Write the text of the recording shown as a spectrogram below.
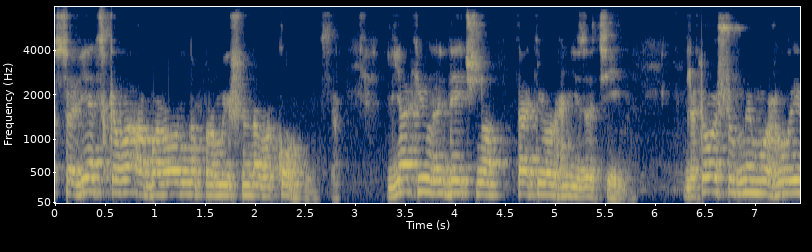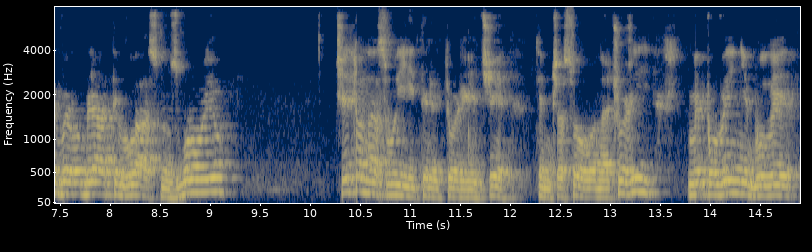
совєтського оборонно-промишленого комплексу, як юридично, так і організаційно. Для того, щоб ми могли виробляти власну зброю, чи то на своїй території, чи тимчасово на чужій, ми повинні були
